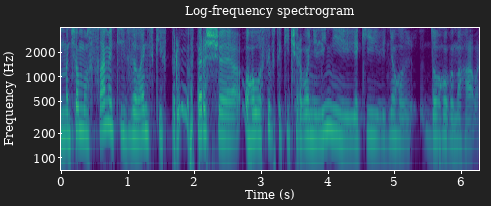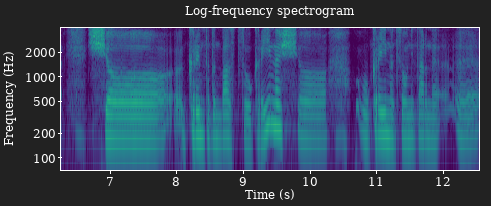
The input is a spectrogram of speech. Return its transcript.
на цьому саміті Зеленський вперше оголосив такі червоні лінії, які від нього довго вимагали. Що Крим та Донбас це Україна, що Україна це унітарна, е,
